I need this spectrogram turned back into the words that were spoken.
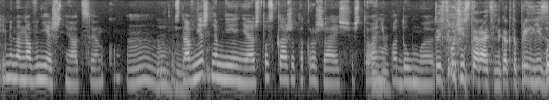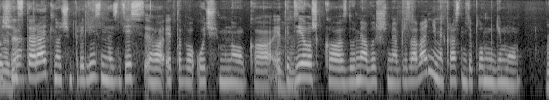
именно на внешнюю оценку. То есть на внешнее мнение, что скажут окружающие, что они подумают. То есть очень старательно, как-то прилизано, Очень да? старательно, очень прилизанно. Здесь э, этого очень много. Это девушка с двумя высшими образованиями, красным дипломом ГИМО. А,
